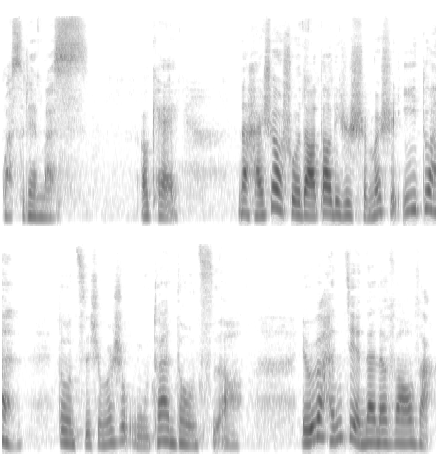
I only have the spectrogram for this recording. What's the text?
wasuremas。OK，那还是要说到到底是什么是一段动词，什么是五段动词啊？有一个很简单的方法，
